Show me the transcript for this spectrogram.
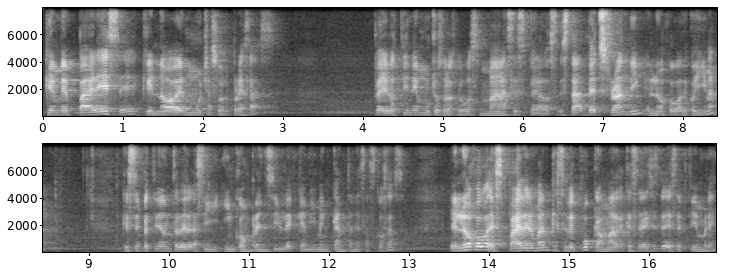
Que me parece que no va a haber muchas sorpresas. Pero tiene muchos de los juegos más esperados. Está Dead Stranding, el nuevo juego de Kojima. Que siempre tiene un trailer así incomprensible. Que a mí me encantan esas cosas. El nuevo juego de Spider-Man, que se ve poca madre, que sale el 7 de septiembre.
